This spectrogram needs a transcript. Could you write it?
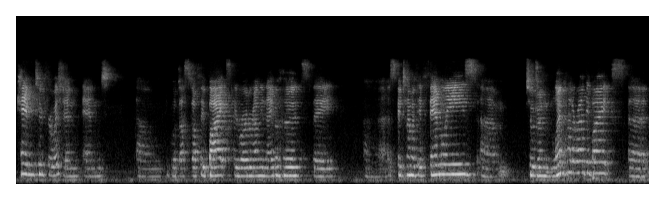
came to fruition and um, people dusted off their bikes, they rode around their neighborhoods, they uh, spent time with their families, um, children learned how to ride their bikes, uh,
